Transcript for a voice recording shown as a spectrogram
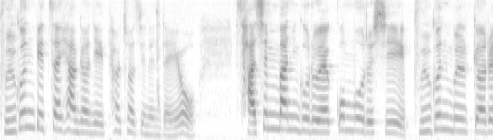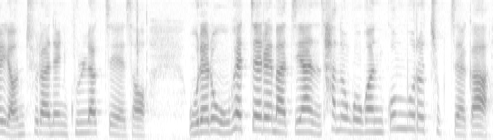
붉은 빛의 향연이 펼쳐지는데요. 40만 그루의 꽃무릇이 붉은 물결을 연출하는 군락지에서 올해로 5회째를 맞이한 산호공원 꽃무릇 축제가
